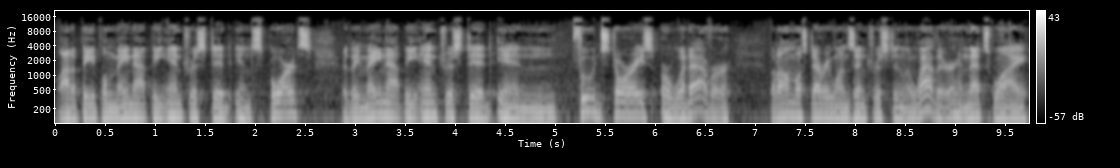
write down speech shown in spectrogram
A lot of people may not be interested in sports, or they may not be interested in food stories or whatever, but almost everyone's interested in the weather, and that's why.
